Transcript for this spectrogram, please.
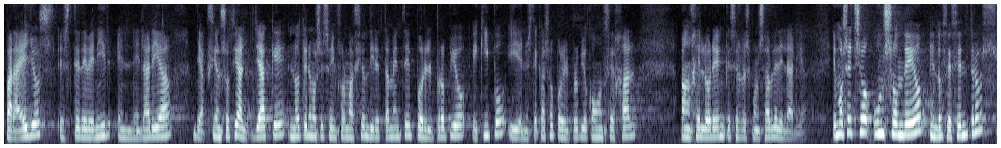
para ellos este devenir en el área de acción social, ya que no tenemos esa información directamente por el propio equipo y, en este caso, por el propio concejal Ángel Lorén, que es el responsable del área. Hemos hecho un sondeo en 12 centros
